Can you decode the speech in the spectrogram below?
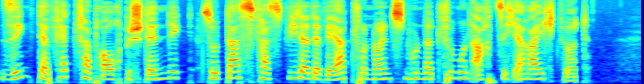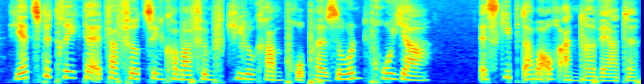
sinkt der Fettverbrauch beständig, sodass fast wieder der Wert von 1985 erreicht wird. Jetzt beträgt er etwa 14,5 Kilogramm pro Person pro Jahr. Es gibt aber auch andere Werte.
